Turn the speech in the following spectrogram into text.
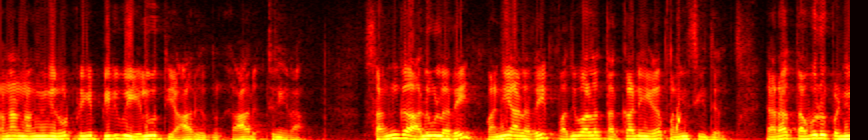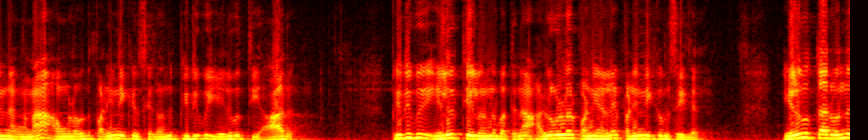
ஆனால் நாங்கள் இங்கே நோட் பண்ணிக்க பிரிவு எழுபத்தி ஆறு ஆறு. சரிங்களா? சங்க அலுவலரை பணியாளரை பதிவாளர் தற்காலிக பணி செய்து. யாராவது தவறு பண்ணியிருந்தாங்கன்னா அவங்கள வந்து பணி நீக்கம் செய்கிறது வந்து பிரிவு எழுபத்தி ஆறு. பிரிவு எழுபத்தி ஏழு வந்து பார்த்தீங்கன்னா அலுவலர் பணியாளரை பணி நீக்கம் செய்தல் எழுபத்தாறு வந்து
